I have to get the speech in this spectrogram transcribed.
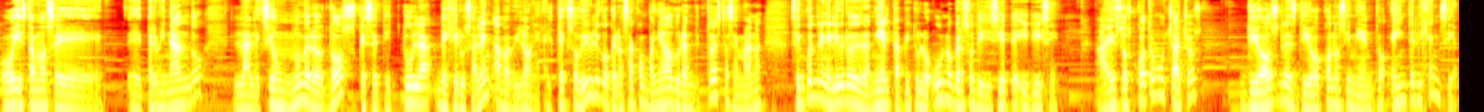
hoy estamos eh, eh, terminando la lección número 2 que se titula De Jerusalén a Babilonia. El texto bíblico que nos ha acompañado durante toda esta semana se encuentra en el libro de Daniel capítulo 1 verso 17 y dice, a estos cuatro muchachos Dios les dio conocimiento e inteligencia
